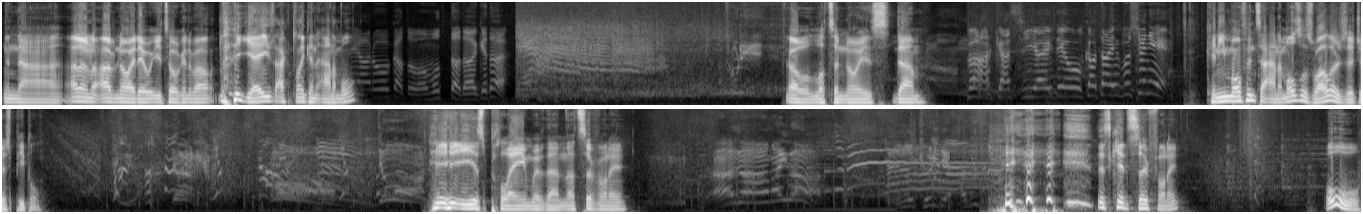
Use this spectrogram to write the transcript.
nah, I don't know. I have no idea what you're talking about. yeah, he's acting like an animal. Oh, lots of noise. Damn. Can he morph into animals as well, or is it just people? he is playing with them. That's so funny. this kid's so funny. Oh,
